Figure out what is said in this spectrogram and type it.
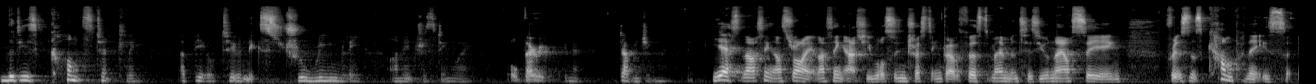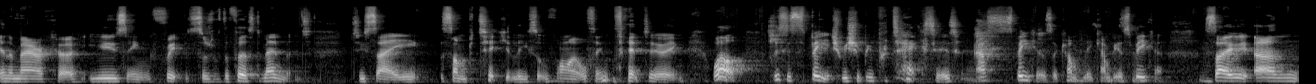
that is constantly appealed to in an extremely uninteresting way, or very you know, damaging way, I think. Yes, no, I think that's right. And I think actually what's interesting about the First Amendment is you're now seeing, for instance, companies in America using free, sort of the First Amendment to say some particularly sort of vile thing that they're doing. Well, this is speech. We should be protected as speakers. A company can be a speaker. So, um,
